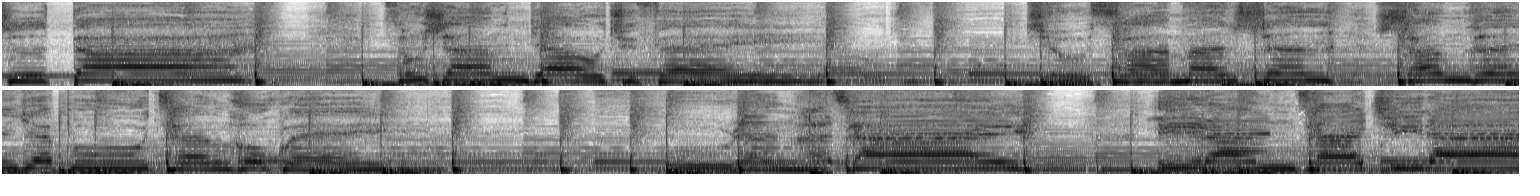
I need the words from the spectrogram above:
世界之大，总想要去飞。就算满身伤痕，也不曾后悔。无人喝彩，依然在期待。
